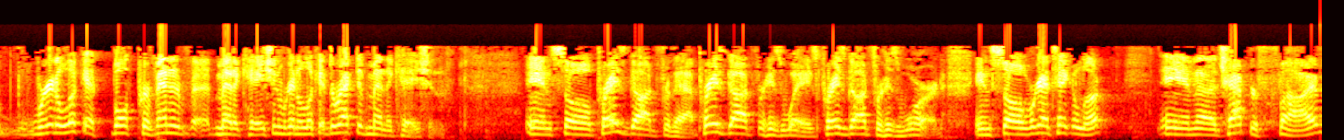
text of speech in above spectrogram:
we're going to look at both preventative medication, we're going to look at directive medication. And so praise God for that. Praise God for His ways. Praise God for His Word. And so we're going to take a look in uh, chapter 5.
